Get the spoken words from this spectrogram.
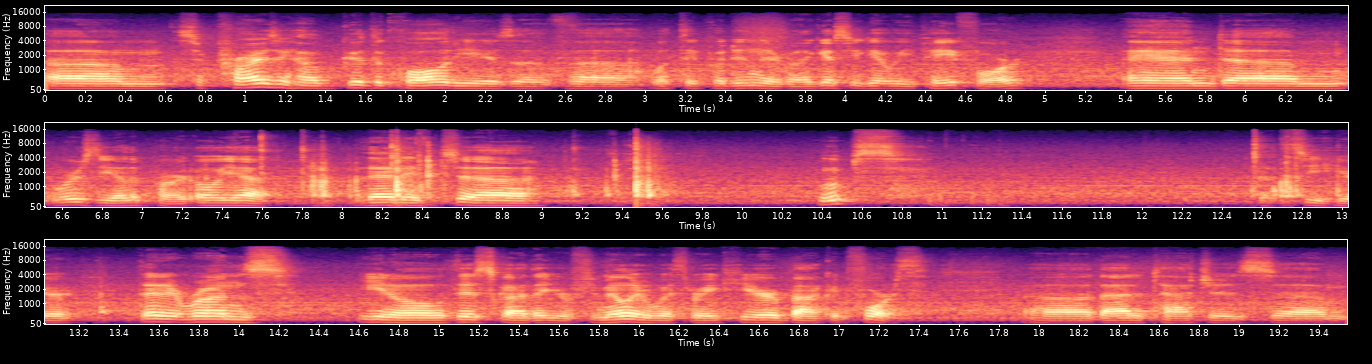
Um, surprising how good the quality is of uh, what they put in there but I guess you get what you pay for. And um, where's the other part? Oh yeah. Then it uh, oops see here then it runs you know, this guy that you're familiar with right here back and forth. Uh, that attaches um,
